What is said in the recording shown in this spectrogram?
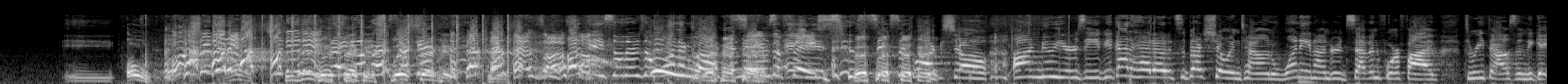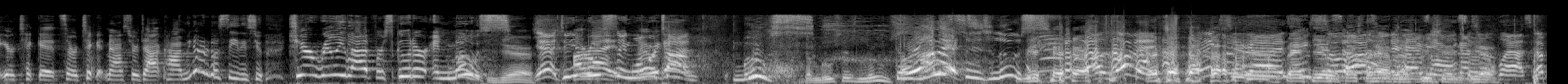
E- Oh, Oh, split second, split second. That's awesome. Okay, so there's a one o'clock and there's the a six o'clock show on New Year's Eve. You gotta head out. It's the best show in town. 1-800-745-3000 to get your tickets or Ticketmaster.com. You gotta go see these two. Cheer really loud for Scooter and Moose. Yes. Yeah, do your All moose right, thing one more we go. time. Moose. The moose is loose. The love moose it. is loose. I love it. Thanks, you guys. Thank It's you. so Thanks for awesome having to us. have you. Appreciate You guys it. were a blast. Up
